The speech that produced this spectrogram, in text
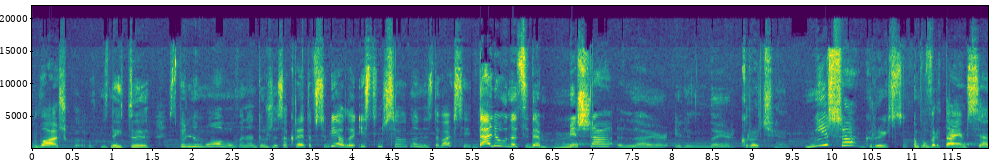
важко знайти спільну мову, вона дуже закрита в собі, але Істон все одно не здавався. Далі у нас іде Міша Лайер і Лейер. Коротше, Міша Грису. Ми повертаємося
